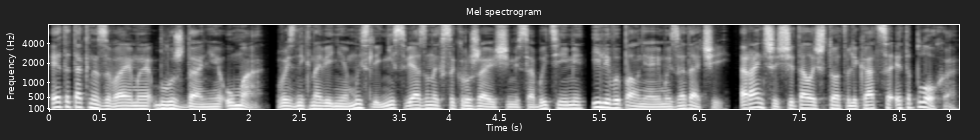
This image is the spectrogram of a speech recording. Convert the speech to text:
Это так называемое блуждание ума, возникновение мыслей, не связанных с окружающими событиями или выполняемой задачей. Раньше считалось, что отвлекаться – это плохо,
